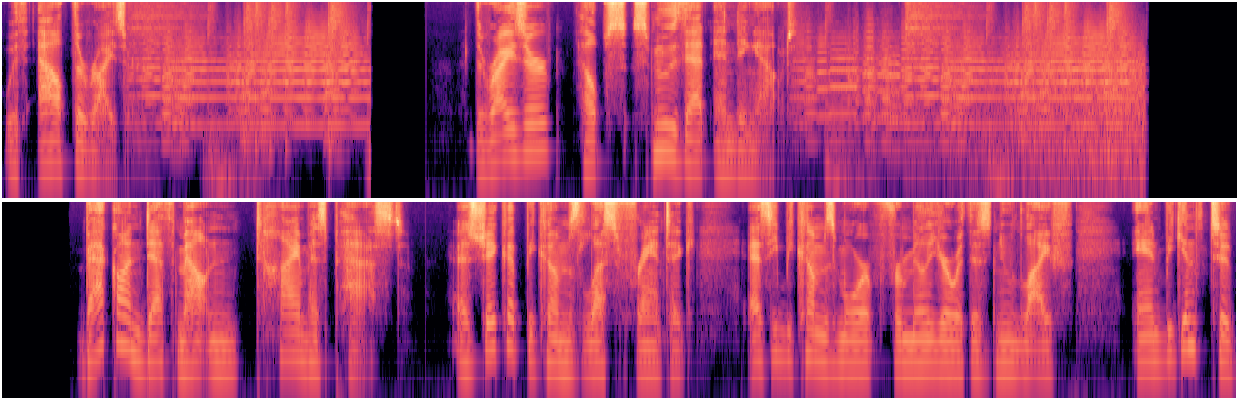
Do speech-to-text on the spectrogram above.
without the riser. The riser helps smooth that ending out. Back on Death Mountain, time has passed. As Jacob becomes less frantic, as he becomes more familiar with his new life, and begins to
